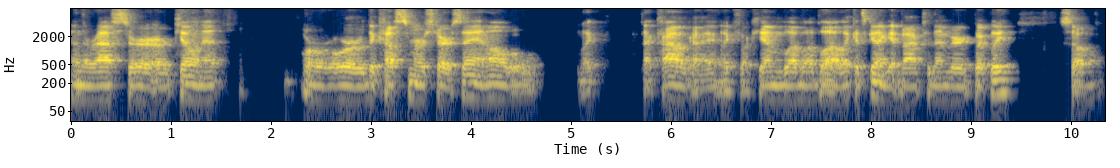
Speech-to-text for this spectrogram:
and the rest are, are killing it, or or the customers start saying, "Oh, like that Kyle guy, like fuck him, blah blah blah," like it's gonna get back to them very quickly. So,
